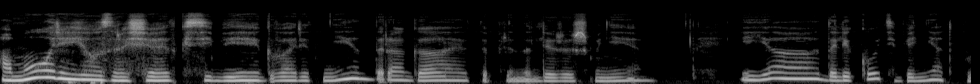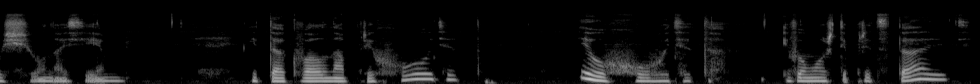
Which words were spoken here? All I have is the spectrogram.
А море ее возвращает к себе и говорит, нет, дорогая, ты принадлежишь мне и я далеко тебя не отпущу на землю. И так волна приходит и уходит, и вы можете представить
